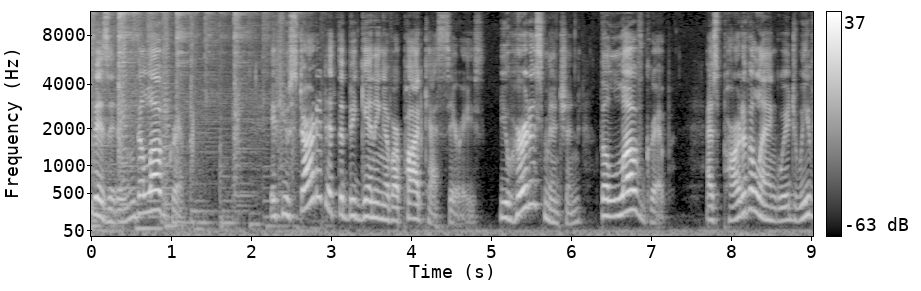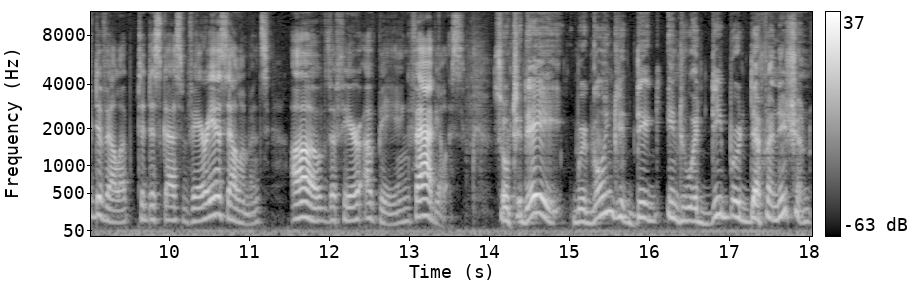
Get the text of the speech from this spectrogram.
revisiting the love grip. If you started at the beginning of our podcast series, you heard us mention the love grip as part of a language we've developed to discuss various elements of the fear of being fabulous. So today we're going to dig into a deeper definition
